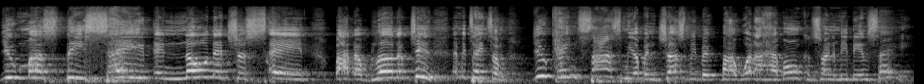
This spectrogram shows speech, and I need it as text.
You must be saved and know that you're saved by the blood of Jesus. Let me tell you something. You can't size me up and judge me by what I have on concerning me being saved.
